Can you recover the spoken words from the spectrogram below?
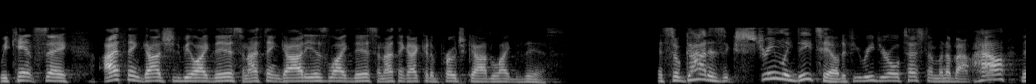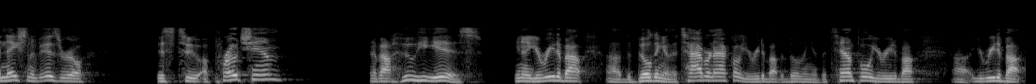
We can't say, I think God should be like this, and I think God is like this, and I think I could approach God like this. And so God is extremely detailed, if you read your Old Testament, about how the nation of Israel is to approach Him and about who He is. You know, you read about uh, the building of the tabernacle, you read about the building of the temple, you read about uh, you read about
